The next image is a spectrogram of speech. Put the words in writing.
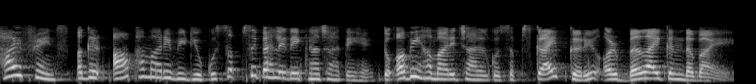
हाय फ्रेंड्स अगर आप हमारे वीडियो को सबसे पहले देखना चाहते हैं तो अभी हमारे चैनल को सब्सक्राइब करें और बेल आइकन दबाएँ।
